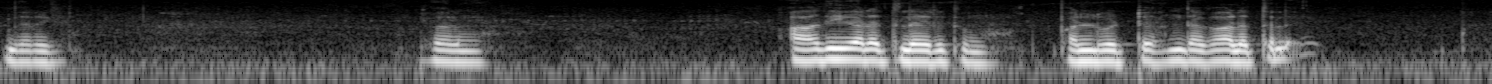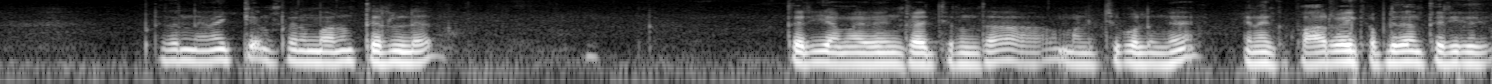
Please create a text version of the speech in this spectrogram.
இந்த இருக்கு. பாருங்கள் ஆதி காலத்தில் இருக்கும் பல்வெட்டு அந்த காலத்தில். இப்படி தான் நினைக்கிறேன். பெரும்பாலும் தெரில தெரியாமல் எதுவும் காய்ச்சிருந்தா மன்னிச்சு கொள்ளுங்க. எனக்கு பார்வைக்கு அப்படி தான் தெரியுது.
